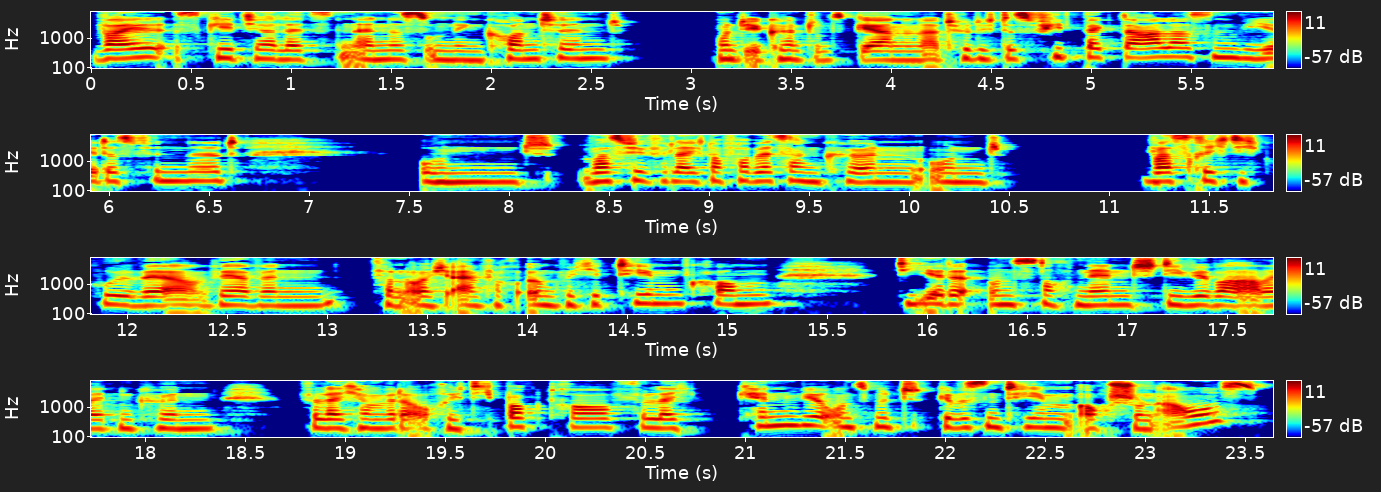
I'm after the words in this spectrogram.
weil es geht ja letzten Endes um den Content und ihr könnt uns gerne natürlich das Feedback dalassen, wie ihr das findet und was wir vielleicht noch verbessern können und was richtig cool wäre, wäre, wenn von euch einfach irgendwelche Themen kommen, die ihr uns noch nennt, die wir bearbeiten können. Vielleicht haben wir da auch richtig Bock drauf. Vielleicht kennen wir uns mit gewissen Themen auch schon aus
